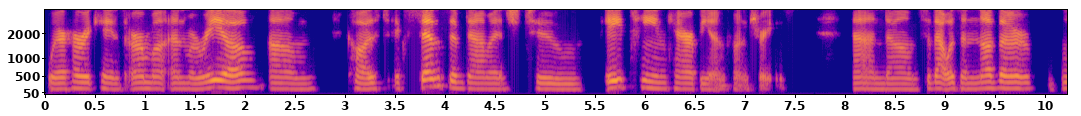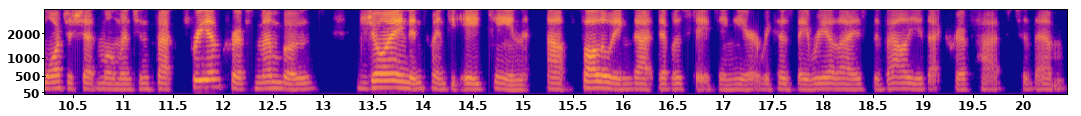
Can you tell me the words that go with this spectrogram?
where Hurricanes Irma and Maria um, caused extensive damage to 18 Caribbean countries. And um, so that was another watershed moment. In fact, three of CCRIF's members joined in 2018 uh, following that devastating year because they realized the value that CCRIF had to them.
